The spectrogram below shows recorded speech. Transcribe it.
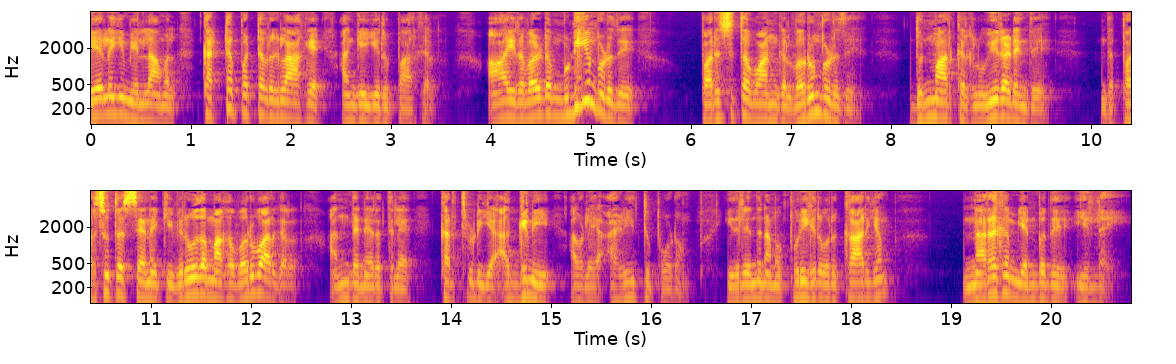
வேலையும் இல்லாமல் கட்டப்பட்டவர்களாக அங்கே இருப்பார்கள். ஆயிரம் வருடம் முடியும் பொழுது பரிசுத்தவான்கள் வரும் பொழுது துன்மார்க்கர்கள் உயிரடைந்து இந்த பரிசுத்த சேனைக்கு விரோதமாக வருவார்கள். அந்த நேரத்தில் கர்த்தருடைய அக்னி அவளை அழித்து போடும். இதிலிருந்து நம்ம புரிகிற ஒரு காரியம் நரகம் என்பது இல்லை.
